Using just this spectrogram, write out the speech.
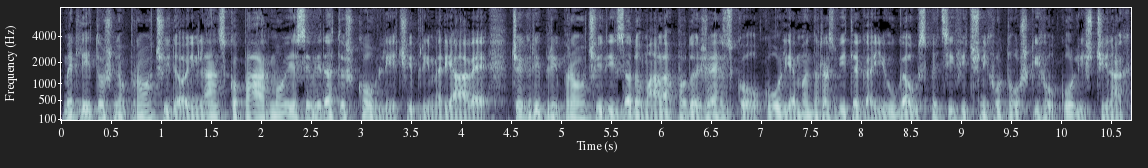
Med letošnjo pročido in lansko parmo je seveda težko vleči primerjave. Če gre pri pročidi za domala podeželsko okolje manj razvitega juga v specifičnih otoških okoliščinah,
